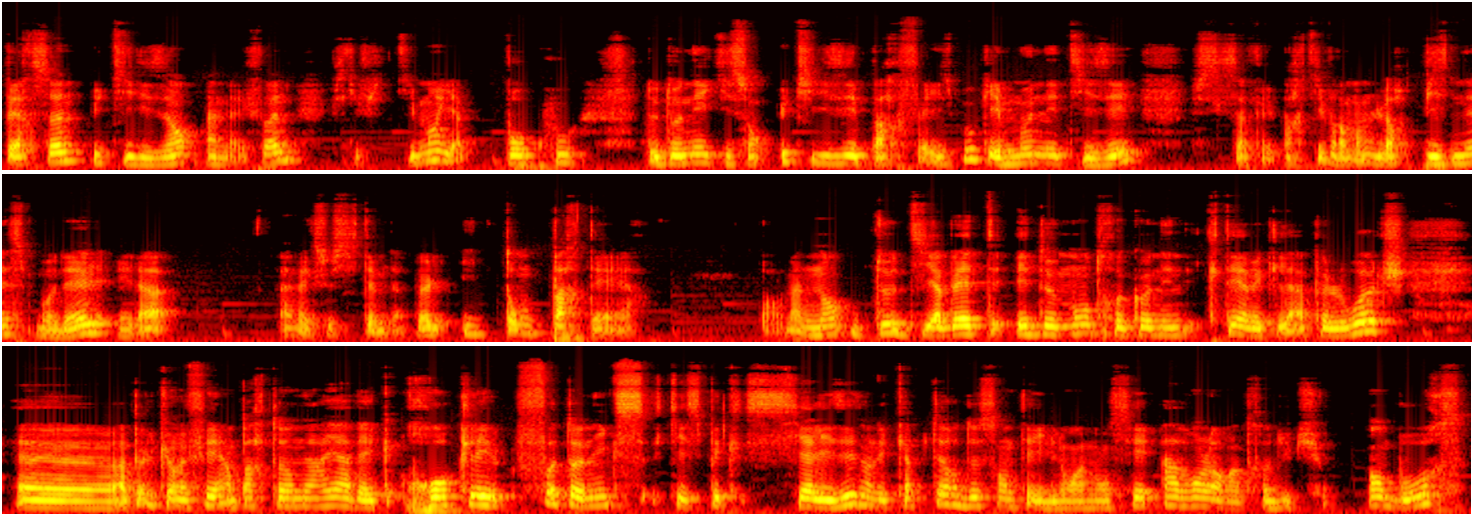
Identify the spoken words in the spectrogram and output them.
personnes utilisant un iPhone, puisqu'effectivement, il y a beaucoup de données qui sont utilisées par Facebook et monétisées, puisque ça fait partie vraiment de leur business model, et là, avec ce système d'Apple, ils tombent par terre. On parle maintenant de diabète et de montres connectées avec l'Apple Watch. Euh, Apple qui aurait fait un partenariat avec Rockley Photonics qui est spécialisé dans les capteurs de santé. Ils l'ont annoncé avant leur introduction en bourse.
